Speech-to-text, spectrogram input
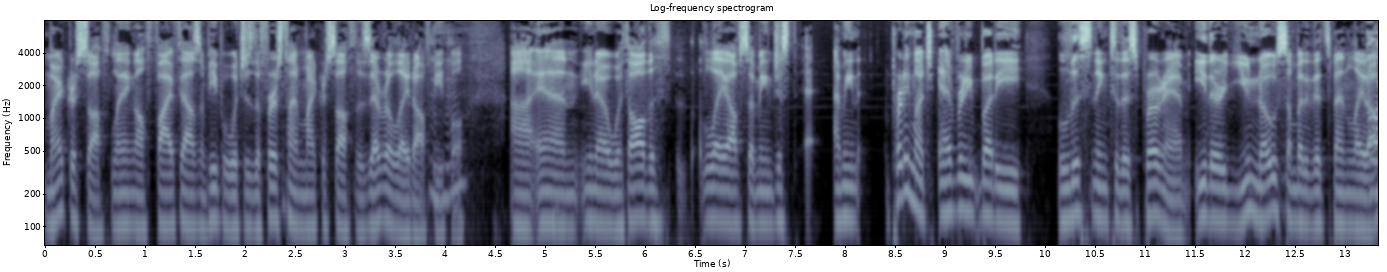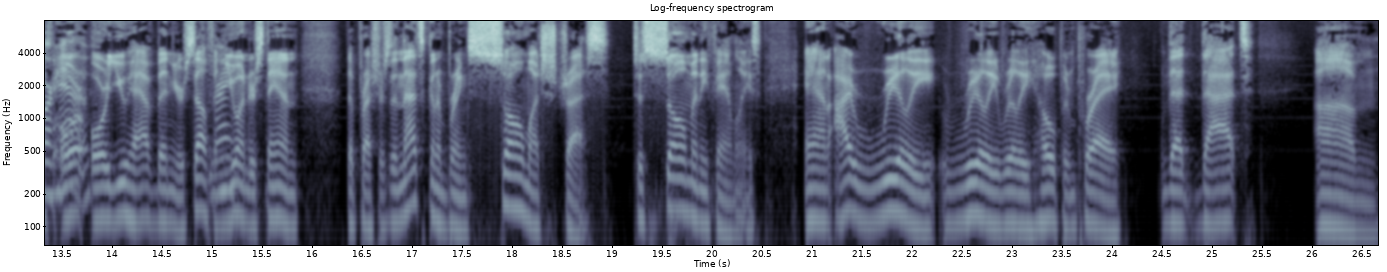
Microsoft laying off five thousand people, which is the first time Microsoft has ever laid off people. Uh, and you know, with all the layoffs, I mean, just I mean, pretty much everybody listening to this program, either you know somebody that's been laid Or off, have. or or you have been yourself, and Right. you understand the pressures, and that's going to bring so much stress to so many families. And I really, really, really hope and pray that that. Um,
